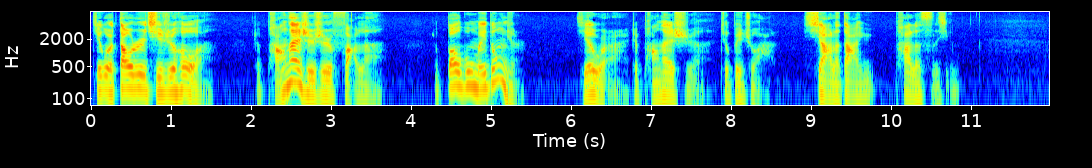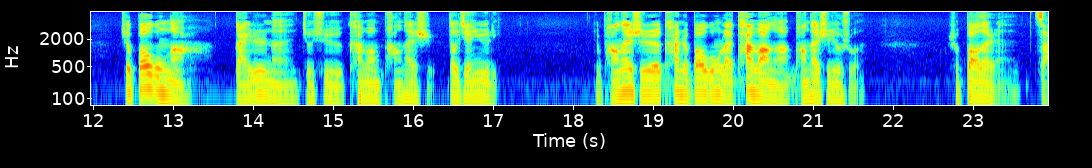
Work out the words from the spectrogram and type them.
结果到日期之后啊，这庞太师是反了，这包公没动静。结果啊，这庞太师啊就被抓了，下了大狱，判了死刑。这包公啊，改日呢就去看望庞太师，到监狱里。这庞太师看着包公来探望啊，庞太师就说：“说包大人，咱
